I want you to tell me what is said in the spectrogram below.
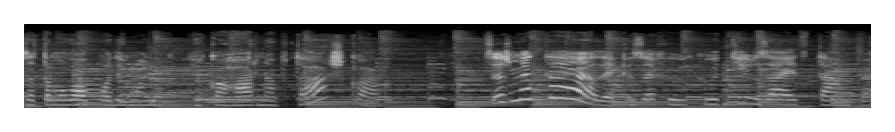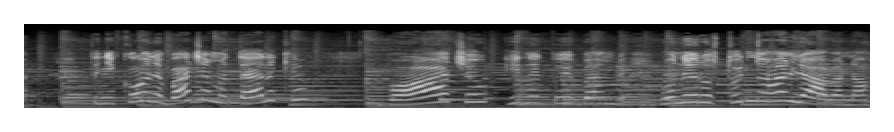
затамував подив малюк. Яка гарна пташка. Це ж метелик, захотів заєць тампер. Ти ніколи не бачив метеликів? Бачив, гідно відповів Бембі. Вони ростуть на галявинах.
